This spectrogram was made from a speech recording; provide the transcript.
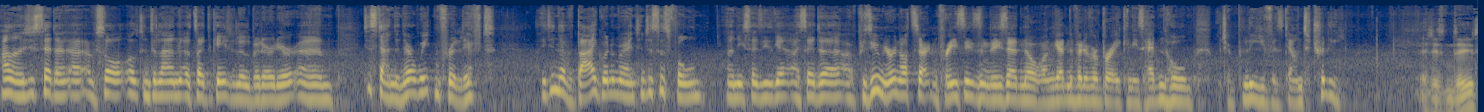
Alan, as you said, I, I saw Ultan Dillane outside the gate a little bit earlier, um, just standing there waiting for a lift. He didn't have a bag with him or anything, just his phone. And he says he's getting, I said, uh, I presume you're not starting pre-season. He said, no, I'm getting a bit of a break. And he's heading home, which I believe is down to Tralee. It is indeed.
